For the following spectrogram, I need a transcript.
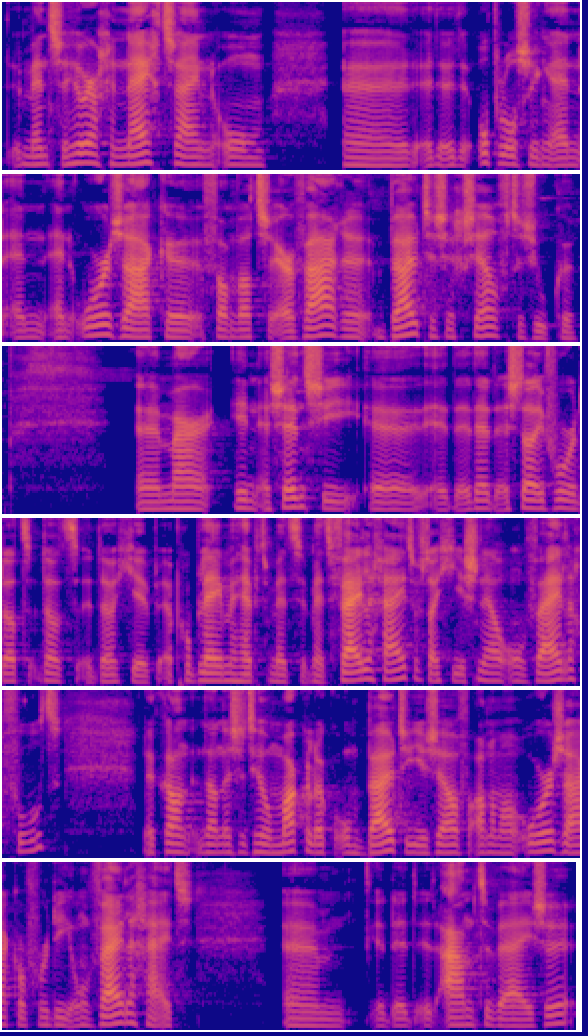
de mensen heel erg geneigd zijn om uh, de, de, oplossingen en, en, en oorzaken van wat ze ervaren buiten zichzelf te zoeken. Uh, maar in essentie, uh, stel je voor dat, dat, dat je problemen hebt met, met veiligheid of dat je je snel onveilig voelt. Dan, kan, dan is het heel makkelijk om buiten jezelf allemaal oorzaken voor die onveiligheid um, aan te wijzen.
